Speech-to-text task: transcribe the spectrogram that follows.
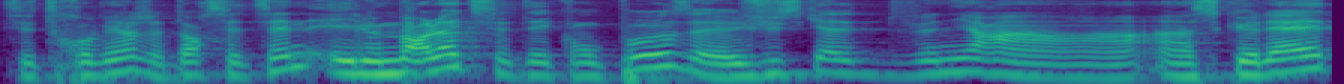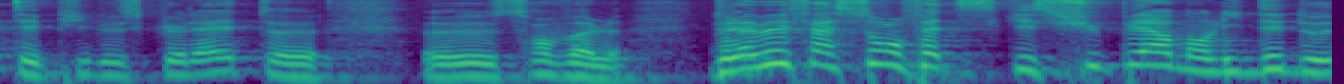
c'est trop bien, j'adore cette scène et le Morlock se décompose jusqu'à devenir un, un squelette et puis le squelette s'envole. De la même façon, en fait, ce qui est super dans l'idée de,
